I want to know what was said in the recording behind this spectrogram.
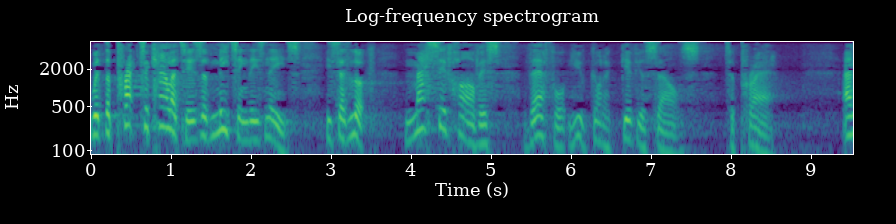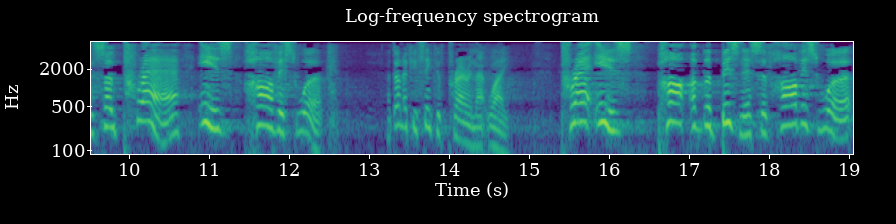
with the practicalities of meeting these needs. He says, look, massive harvest, therefore, you've got to give yourselves to prayer. And so prayer is harvest work. I don't know if you think of prayer in that way. Prayer is part of the business of harvest work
